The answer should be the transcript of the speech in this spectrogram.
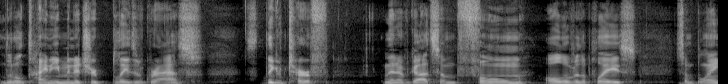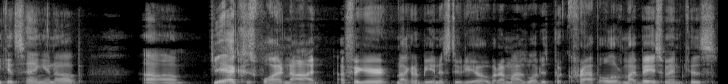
little tiny miniature blades of grass. Think of turf. And then I've got some foam all over the place, some blankets hanging up. Um, yeah, because why not? I figure I'm not going to be in a studio, but I might as well just put crap all over my basement because,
